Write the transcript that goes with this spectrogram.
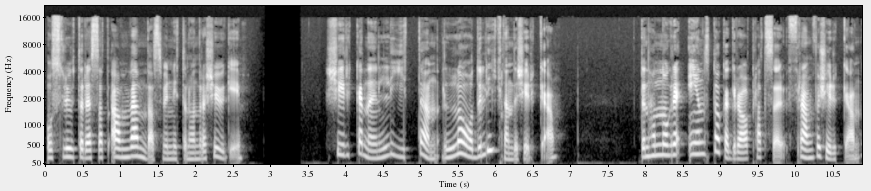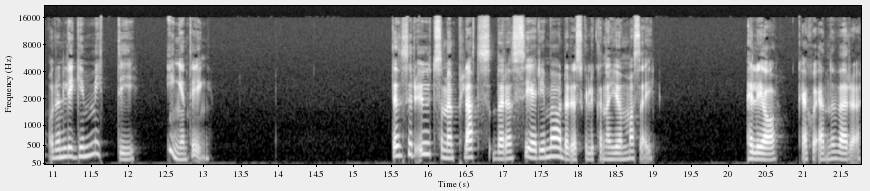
och slutades att användas vid 1920. Kyrkan är en liten, laduliknande kyrka. Den har några enstaka gravplatser framför kyrkan och den ligger mitt i ingenting. Den ser ut som en plats där en seriemördare skulle kunna gömma sig. Eller ja, kanske ännu värre.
